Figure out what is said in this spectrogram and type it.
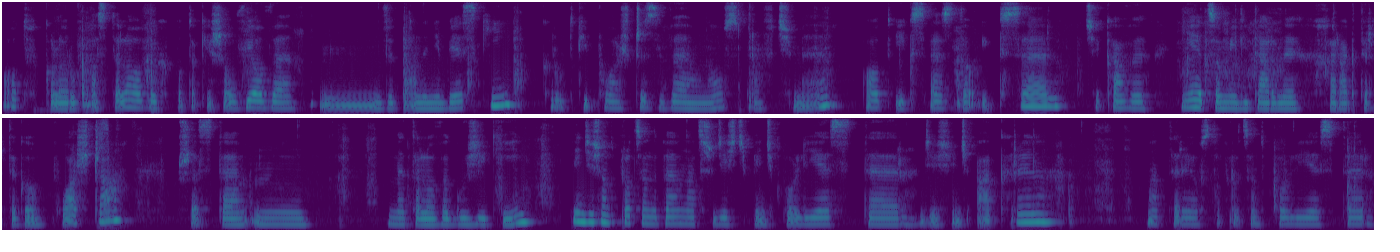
Od kolorów pastelowych po takie szałwiowe, mm, wypany niebieski, krótki płaszcz z wełną. Sprawdźmy. Od XS do XL. Ciekawy, nieco militarny charakter tego płaszcza przez te mm, metalowe guziki. 50% wełna, 35 poliester, 10 akryl. Materiał 100% poliester.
